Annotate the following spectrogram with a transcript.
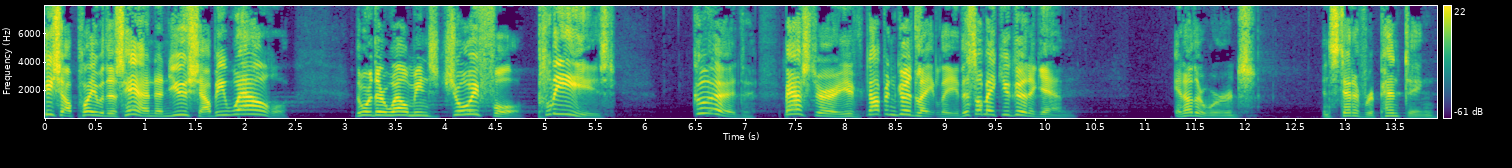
he shall play with his hand, and you shall be well. The word there well means joyful, pleased, Good. Master, you've not been good lately. This will make you good again. In other words, instead of repenting,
